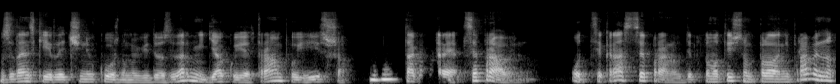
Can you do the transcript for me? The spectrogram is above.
Зеленський ледь чи не в кожному відеозверненні дякує Трампу і США. Мгм. Так це правильно. От якраз це правильно, в дипломатичному плані правильно.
